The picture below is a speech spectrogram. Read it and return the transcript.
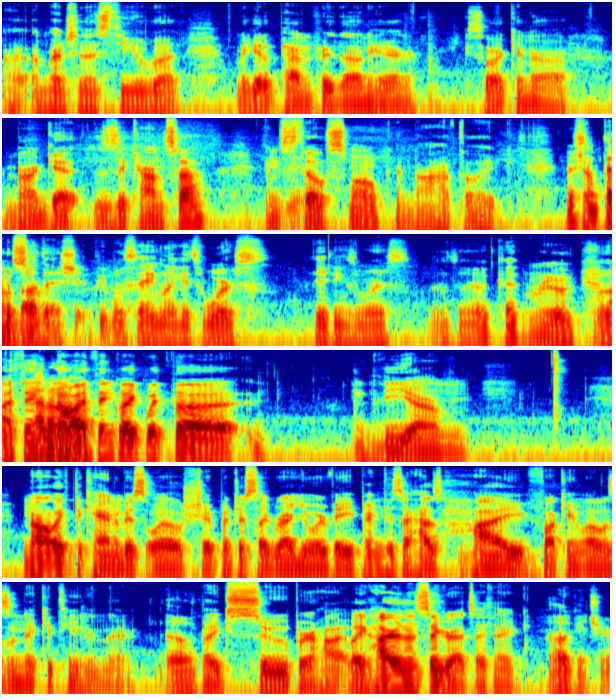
I, I mentioned this to you, but I want to get a pen put down here so I can uh not get Zikansa and still smoke and not have to like. There's something outside. about that shit. People saying like it's worse. Vaping's worse. I was like, okay. Really? Well, I think I no. know. I think like with the the um not like the cannabis oil shit, but just like regular vaping because it has high fucking levels of nicotine in there, Oh, like super high, like higher than cigarettes. I think. okay, true.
